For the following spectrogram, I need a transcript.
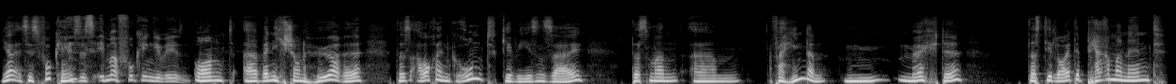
Ja, es ist Fucking. Es ist immer Fucking gewesen. Und äh, wenn ich schon höre, dass auch ein Grund gewesen sei, dass man ähm, verhindern möchte, dass die Leute permanent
